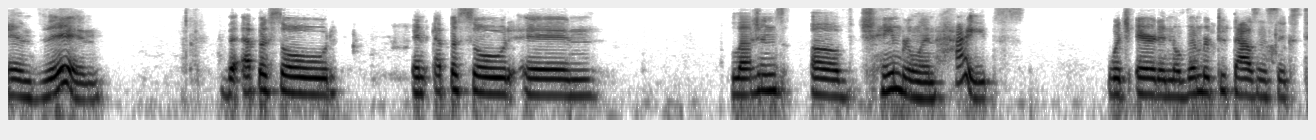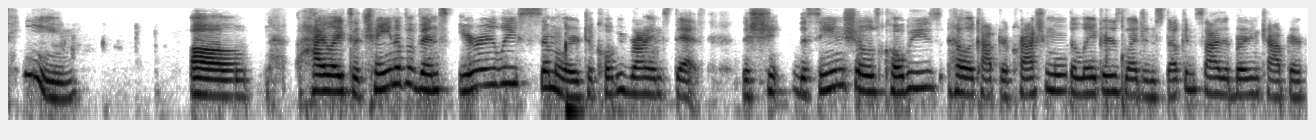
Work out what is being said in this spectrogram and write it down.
And then the episode, an episode in Legends of Chamberlain Heights, which aired in November 2016, uh, highlights a chain of events eerily similar to Kobe Bryant's death. The, sh- the scene shows Kobe's helicopter crashing with the Lakers legend stuck inside the burning chapter,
